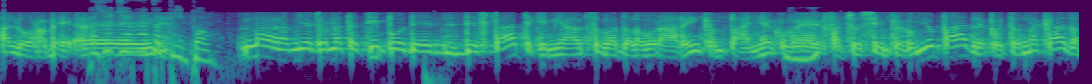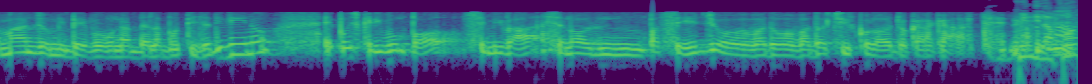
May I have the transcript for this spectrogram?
Allora, beh, La sua eh, giornata tipo? Ma la mia giornata tipo de- d'estate che mi alzo, vado a lavorare in campagna come Mm. faccio sempre con mio padre, poi torno a casa, mangio, mi bevo una bella bottiglia di vino e poi scrivo un po' se mi va, se no mm, passeggio, vado, vado al circolo a giocare a carte. Quindi, la fon-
